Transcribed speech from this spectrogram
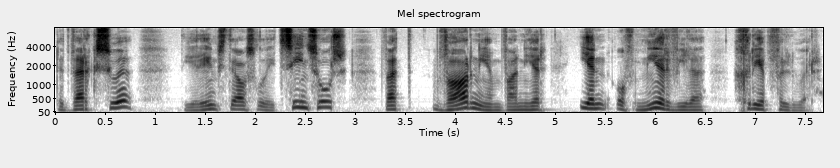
Dit werk so: die remstelsel het sensors wat waarneem wanneer een of meer wiele greep verloor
